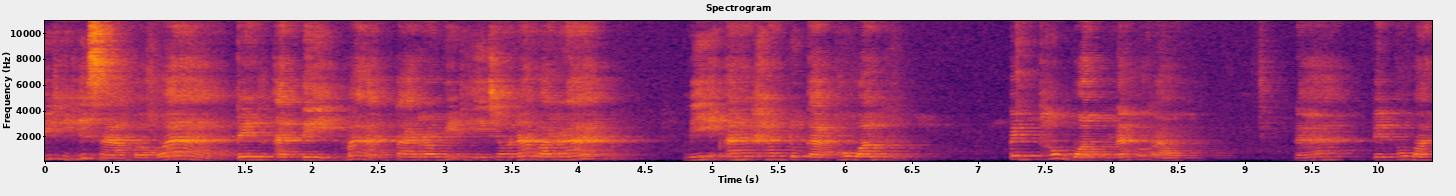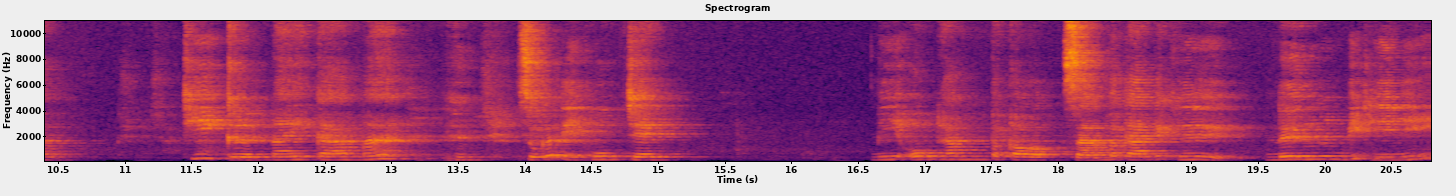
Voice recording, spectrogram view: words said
วิธีที่สามบอกว่าเป็นอติมหันตารมิถีชวนวระ มีอาคันตุกะพวังค์เป็นพวังค์นะพวกเรา นะ เป็นพวังค์ ที่เกิดในกามะ สุขติภูมิเจ็ดมีองค์ธรรมประกอบสามประการก็คือหนึ่งวิถีนี้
